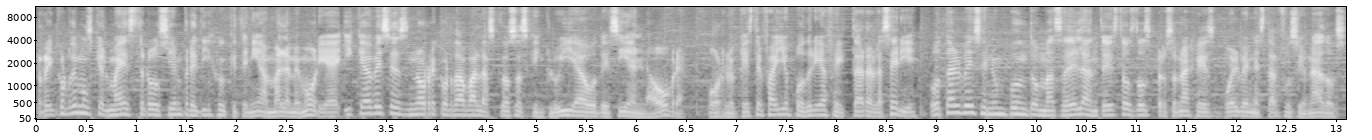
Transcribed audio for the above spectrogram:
recordemos que el maestro siempre dijo que tenía mala memoria y que a veces no recordaba las cosas que incluía o decía en la obra, por lo que este fallo podría afectar a la serie o tal vez en un punto más adelante estos dos personajes vuelven a estar fusionados.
